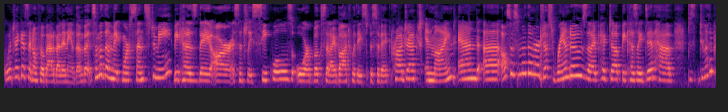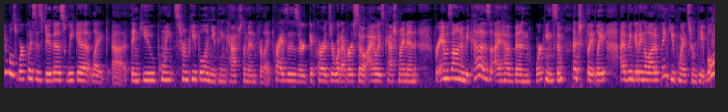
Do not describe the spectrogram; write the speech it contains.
which I guess I don't feel bad about any of them, but some of them make more sense to me because they are essentially sequels or books that I bought with a specific project in mind. And and uh, also some of them are just randos that I picked up because I did have, does, do other people's workplaces do this? We get like uh, thank you points from people and you can cash them in for like prizes or gift cards or whatever. So I always cash mine in for Amazon. And because I have been working so much lately, I've been getting a lot of thank you points from people.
